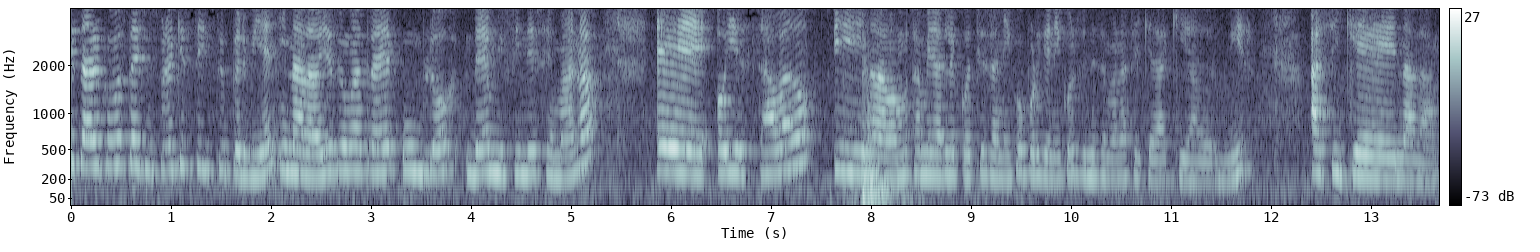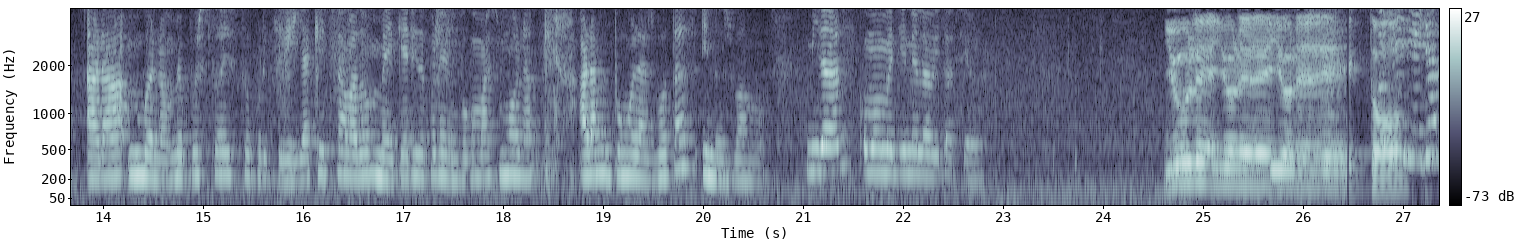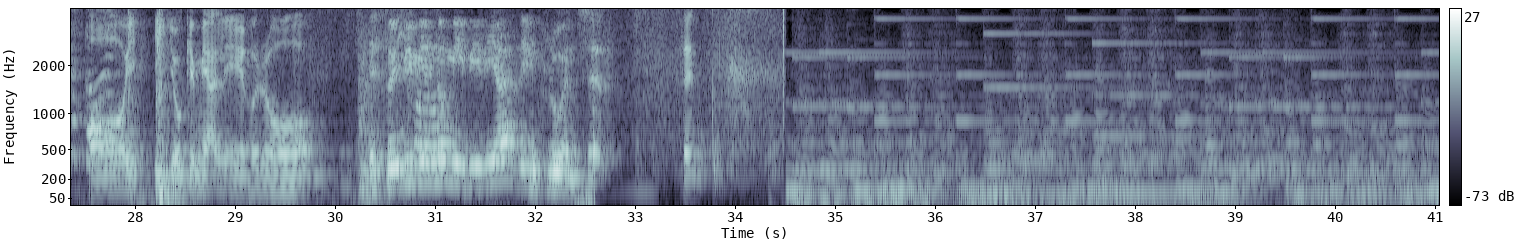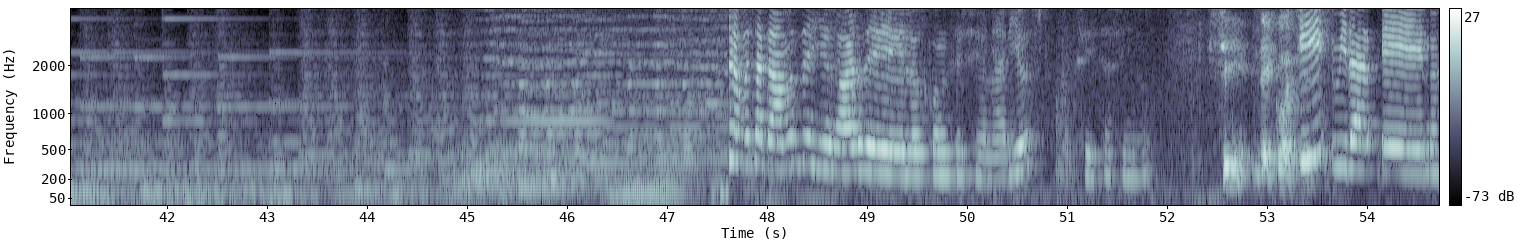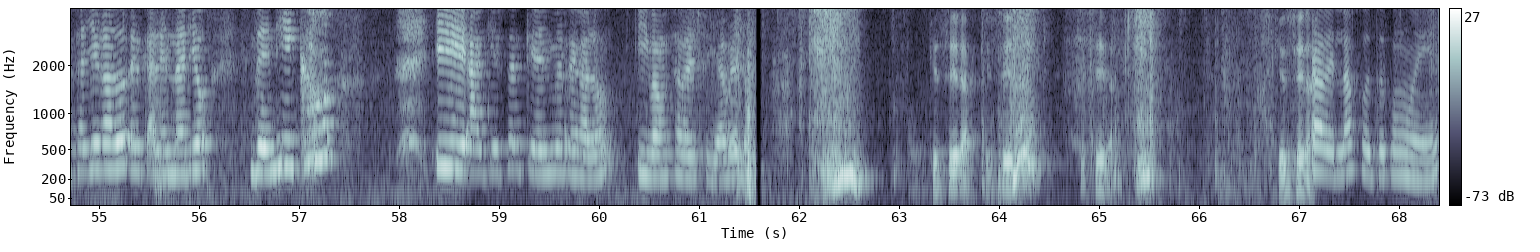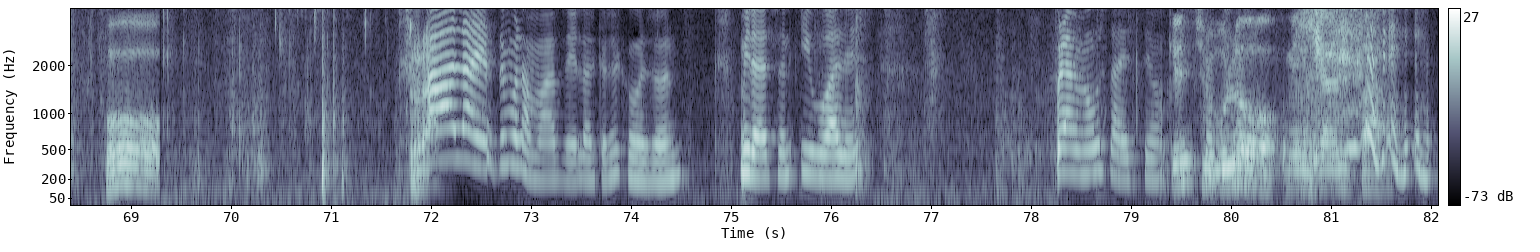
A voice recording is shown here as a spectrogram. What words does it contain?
¿qué tal? ¿Cómo estáis? Espero que estéis súper bien Y nada, hoy os vengo a traer un vlog de mi fin de semana eh, Hoy es sábado y nada, vamos a mirarle coches a Nico Porque Nico el fin de semana se queda aquí a dormir Así que nada, ahora, bueno, me he puesto esto porque ya que es sábado me he querido poner un poco más mona Ahora me pongo las botas y nos vamos Mirad cómo me tiene la habitación Yole, yole, yole. Oye, yo ya estoy. Hoy, y yo que me alegro. Estoy viviendo mi vida de influencer. Ten. Bueno, pues acabamos de llegar de los concesionarios Se dice así, ¿no? Sí, de coches. Y mirar, eh, nos ha llegado el calendario de Nico Y aquí está el que él me regaló Y vamos a ver si ya ábrelo ¿Qué será? ¿Qué será? ¿Qué será? ¿Qué A ver la foto cómo es ¡Oh! ¡Hala! Este mola más, eh, las cosas como son Mirad, son iguales Pero a mí me gusta este ¡Qué está chulo! Me encanta.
